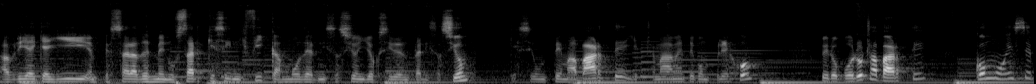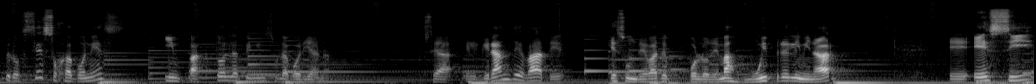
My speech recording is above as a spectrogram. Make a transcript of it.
Habría que allí empezar a desmenuzar qué significa modernización y occidentalización, es un tema aparte y extremadamente complejo. Pero por otra parte, cómo ese proceso japonés impactó en la península coreana. O sea, el gran debate, que es un debate por lo demás muy preliminar, eh, es si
